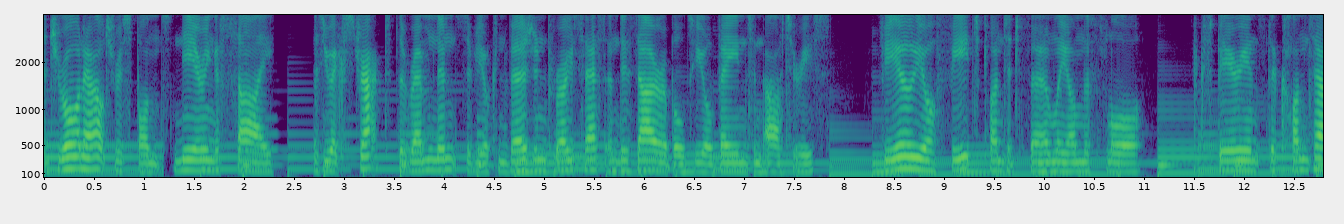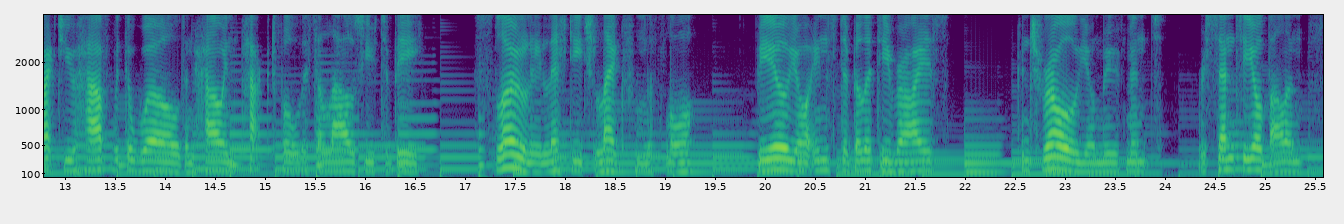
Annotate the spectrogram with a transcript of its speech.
a drawn out response nearing a sigh as you extract the remnants of your conversion process undesirable to your veins and arteries. Feel your feet planted firmly on the floor. Experience the contact you have with the world and how impactful this allows you to be. Slowly lift each leg from the floor. Feel your instability rise. Control your movement. Recenter your balance.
